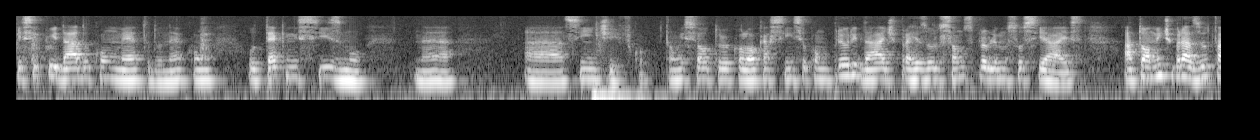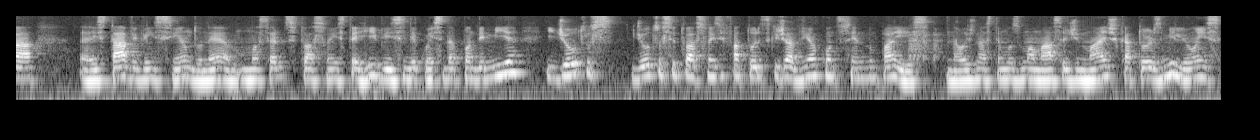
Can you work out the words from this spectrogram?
esse cuidado com o método, né? Com o tecnicismo né, científico. Então, esse autor coloca a ciência como prioridade para a resolução dos problemas sociais. Atualmente, o Brasil tá, é, está vivenciando né, uma série de situações terríveis em decorrência da pandemia e de, outros, de outras situações e fatores que já vinham acontecendo no país. Né, hoje, nós temos uma massa de mais de 14 milhões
